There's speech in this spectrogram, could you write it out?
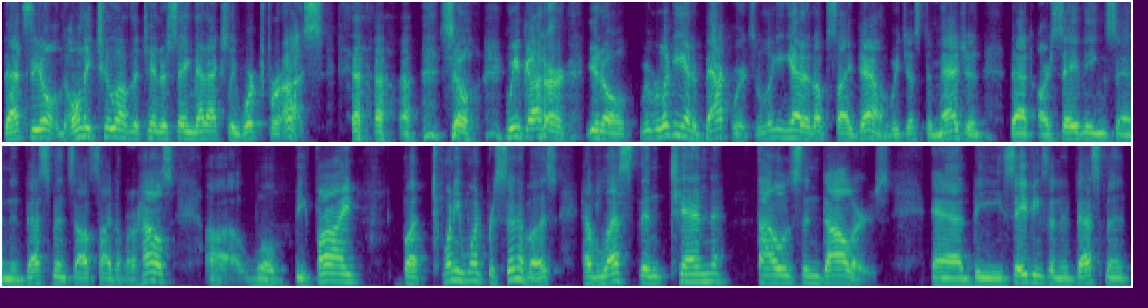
that's the only, only two out of the 10 are saying that actually worked for us. so we've got our, you know, we were looking at it backwards. We're looking at it upside down. We just imagine that our savings and investments outside of our house uh, will be fine. But 21% of us have less than $10,000. And the savings and investment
